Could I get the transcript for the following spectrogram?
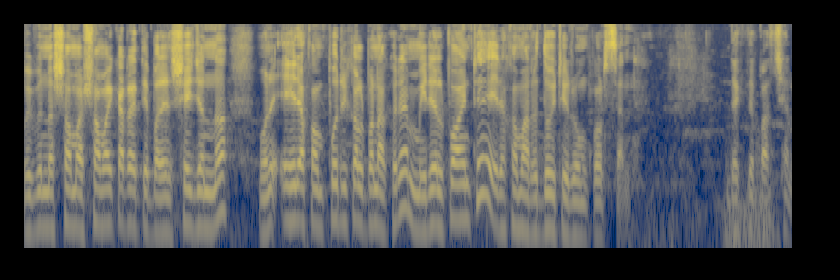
বিভিন্ন সময় সময় কাটাইতে পারে। সেই জন্য উনি এইরকম পরিকল্পনা করে মিডল পয়েন্টে এরকম আরও দুইটি রুম করছেন। দেখতে পাচ্ছেন।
